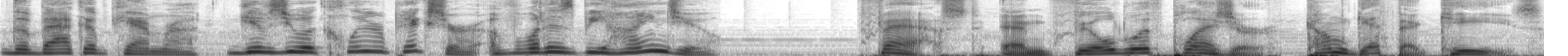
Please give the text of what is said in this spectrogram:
The backup camera gives you a clear picture of what is behind you. Fast and filled with pleasure. Come get the keys.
